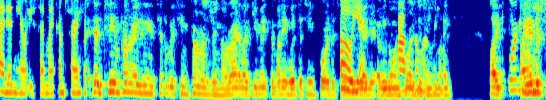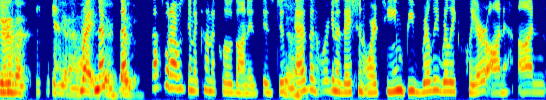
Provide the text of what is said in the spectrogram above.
I didn't hear what you said mike i'm sorry I said team fundraising is typically team fundraising, though, right? Like you make the money with the team for the team. Oh, with the yes. idea of going towards the team. Like Like I understand that. Yes. Yeah, right and that's yes, that's like- that's what i was going to kind of close on is is just Yeah. as an organization or a team be really really clear on on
